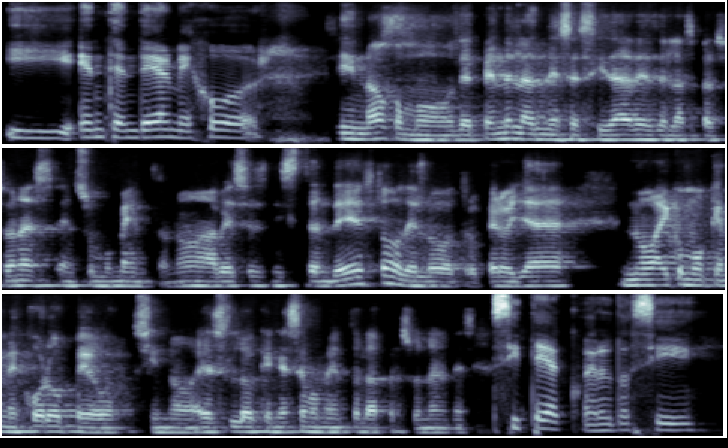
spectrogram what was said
y entender mejor. Sí, ¿no? Como depende de las necesidades de las personas en su momento, ¿no? A veces necesitan de esto o de lo otro, pero ya no hay como que mejor o peor, sino es lo que en ese momento la persona necesita. Sí, te acuerdo, sí.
